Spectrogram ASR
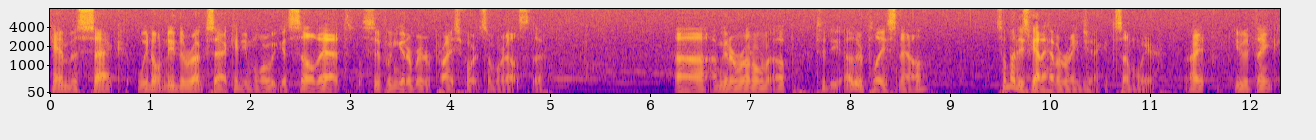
Canvas sack. We don't need the rucksack anymore. We could sell that. Let's see if we can get a better price for it somewhere else though. Uh, I'm going to run on up to the other place now. Somebody's got to have a rain jacket somewhere, right? You would think.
